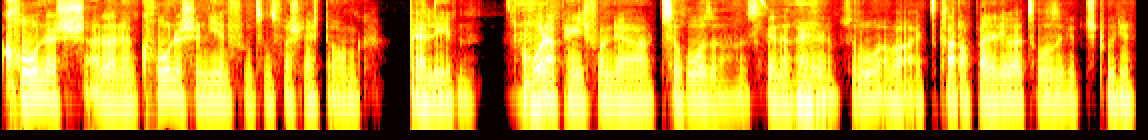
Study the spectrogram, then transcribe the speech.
chronisch, also eine chronische Nierenfunktionsverschlechterung erleben. Auch mhm. unabhängig von der Zirrhose. Das ist generell mhm. so, aber jetzt gerade auch bei der Leberzirrhose gibt es Studien,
